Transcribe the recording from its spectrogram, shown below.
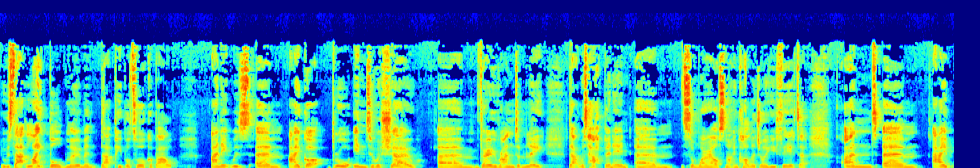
It was that light bulb moment that people talk about. And it was, um, I got brought into a show um, very randomly that was happening um, somewhere else, not in college or youth theatre. And um, I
